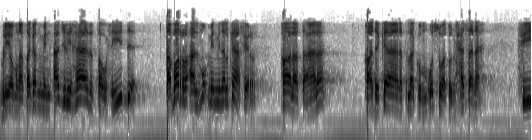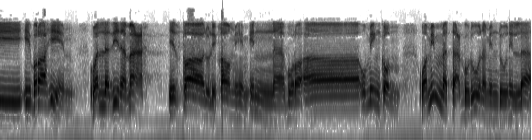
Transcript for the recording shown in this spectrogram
beliau mengatakan min ajli hadha tauhid tabarra al mu'min min al kafir qala ta'ala qad kanat lakum uswatun hasanah fi Ibrahim والذين معه إذ قالوا لقومهم إنا براء منكم ومما تعبدون من دون الله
